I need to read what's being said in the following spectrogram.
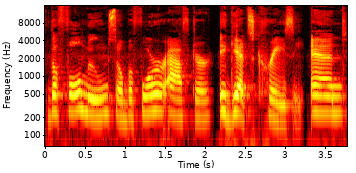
the full moon, so before or after, it gets crazy. And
